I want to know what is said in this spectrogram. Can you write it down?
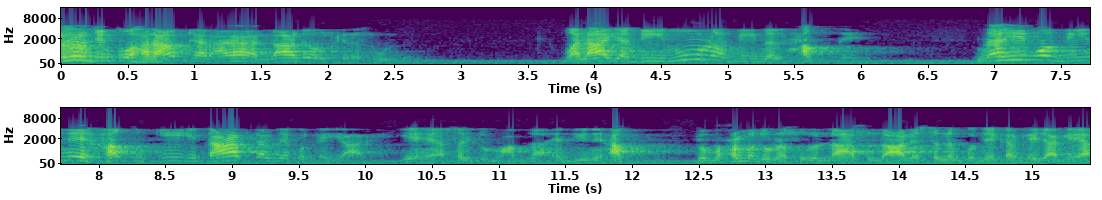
جن کو حرام ٹھہرایا ہے اللہ نے اور اس کے رسول نے۔ ولا یدینون دین الحق۔ نہ ہی وہ دین حق کی اطاعت کرنے کو تیار ہے یہ ہے اصل جو معاملہ ہے، دین حق۔ جو محمد الرسول اللہ صلی اللہ علیہ وسلم کو دے کر بھیجا گیا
